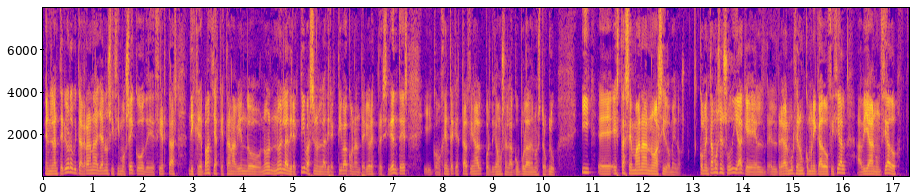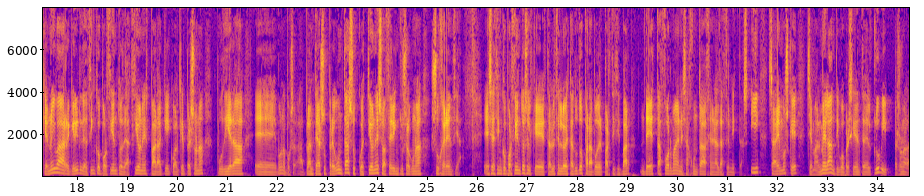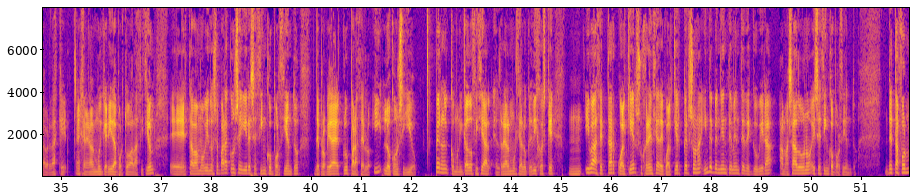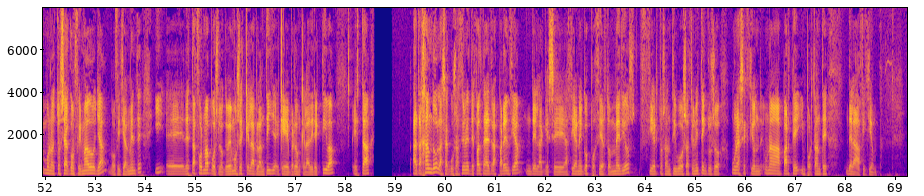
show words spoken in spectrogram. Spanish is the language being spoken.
En el anterior Grana ya nos hicimos eco de ciertas discrepancias que están habiendo, no, en la directiva, sino en la directiva con anteriores presidentes y con gente que está al final, pues digamos, en la cúpula de nuestro club. Y eh, esta semana no ha sido menos. Comentamos en su día que el, Real Murcia en un comunicado oficial había anunciado que no iba a requerir del 5% de acciones para que cualquier persona pudiera eh, bueno, pues plantear sus preguntas, sus cuestiones o hacer incluso alguna sugerencia. Ese 5% es el que establecen los estatutos para poder participar de esta forma en esa Junta General de Accionistas. Y sabemos que Chemal Mela, antiguo presidente del club y persona la verdad es que en general muy querida por toda la afición, eh, estaba moviéndose para conseguir ese 5% de propiedad del club para hacerlo y lo consiguió. Pero en el comunicado oficial, el Real Murcia lo que dijo es que mm, iba a aceptar cualquier sugerencia de cualquier persona, independientemente de que hubiera amasado o no ese 5%. De esta forma, bueno, esto se ha confirmado ya oficialmente y eh, de esta forma, pues lo que vemos es que la plantilla, que perdón, que la directiva está atajando las acusaciones de falta de transparencia de la que se hacían ecos por ciertos medios, ciertos antiguos accionistas, incluso una sección, una parte importante de la afición.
